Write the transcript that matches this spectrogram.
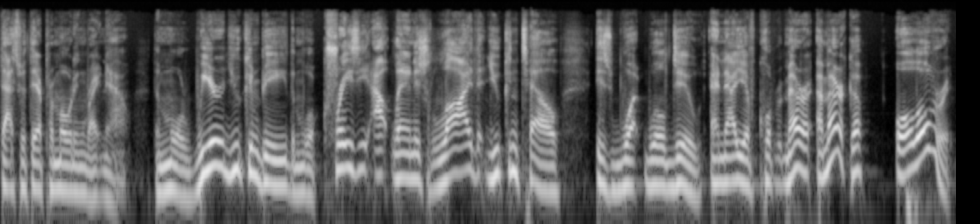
That's what they're promoting right now. The more weird you can be, the more crazy, outlandish lie that you can tell is what we'll do. And now you have corporate Amer- America all over it.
